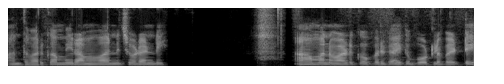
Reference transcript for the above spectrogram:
అంతవరకు మీరు అమ్మవారిని చూడండి. మన వాడు కొబ్బరికాయకి బొట్లు పెట్టి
